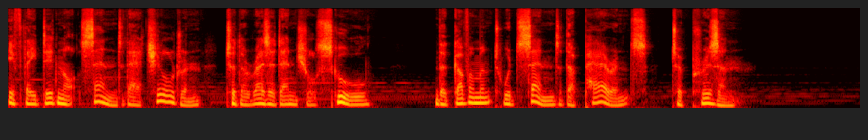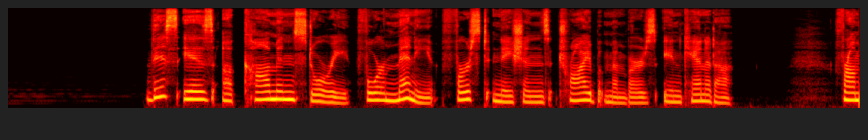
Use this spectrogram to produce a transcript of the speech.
If they did not send their children to the residential school, the government would send the parents to prison. This is a common story for many First Nations tribe members in Canada. From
